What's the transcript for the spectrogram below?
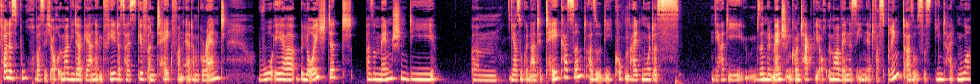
tolles Buch, was ich auch immer wieder gerne empfehle. Das heißt Give and Take von Adam Grant, wo er beleuchtet, also Menschen, die ähm, ja sogenannte Takers sind, also die gucken halt nur das, ja, die sind mit Menschen in Kontakt, wie auch immer, wenn es ihnen etwas bringt. Also es, es dient halt nur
